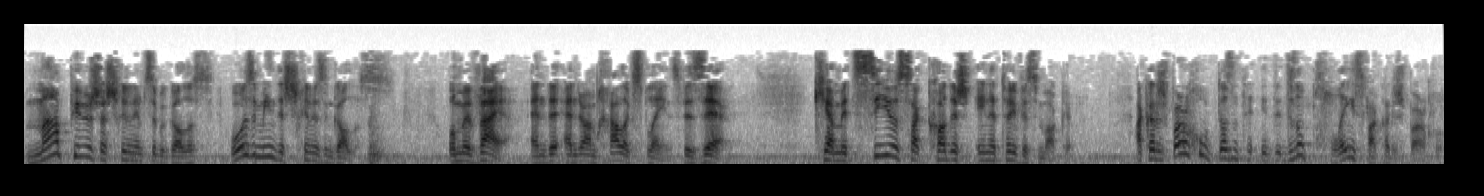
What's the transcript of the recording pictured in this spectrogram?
Ma Pirush Shchin Imtze Begolas. What does it mean the Shchin is in Golas? Umevaya. And the, and the Ramchal explains, Vizer. Ki ha-metzius ha-kodesh ein ha-toifis mokem. HaKadosh Baruch Hu doesn't, there's no place for HaKadosh Baruch Hu.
